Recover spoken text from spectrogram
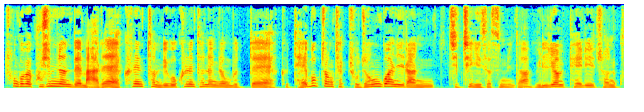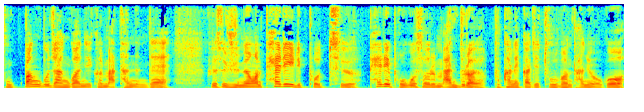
1990년대 말에 클린턴 미국 클린턴 행정부 때 그 대북 정책 조정관이란 직책이 있었습니다. 윌리엄 페리 전 국방부 장관이 그걸 맡았는데 그래서 유명한 페리 리포트, 페리 보고서를 만들어요. 북한에까지 두 번 다녀오고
